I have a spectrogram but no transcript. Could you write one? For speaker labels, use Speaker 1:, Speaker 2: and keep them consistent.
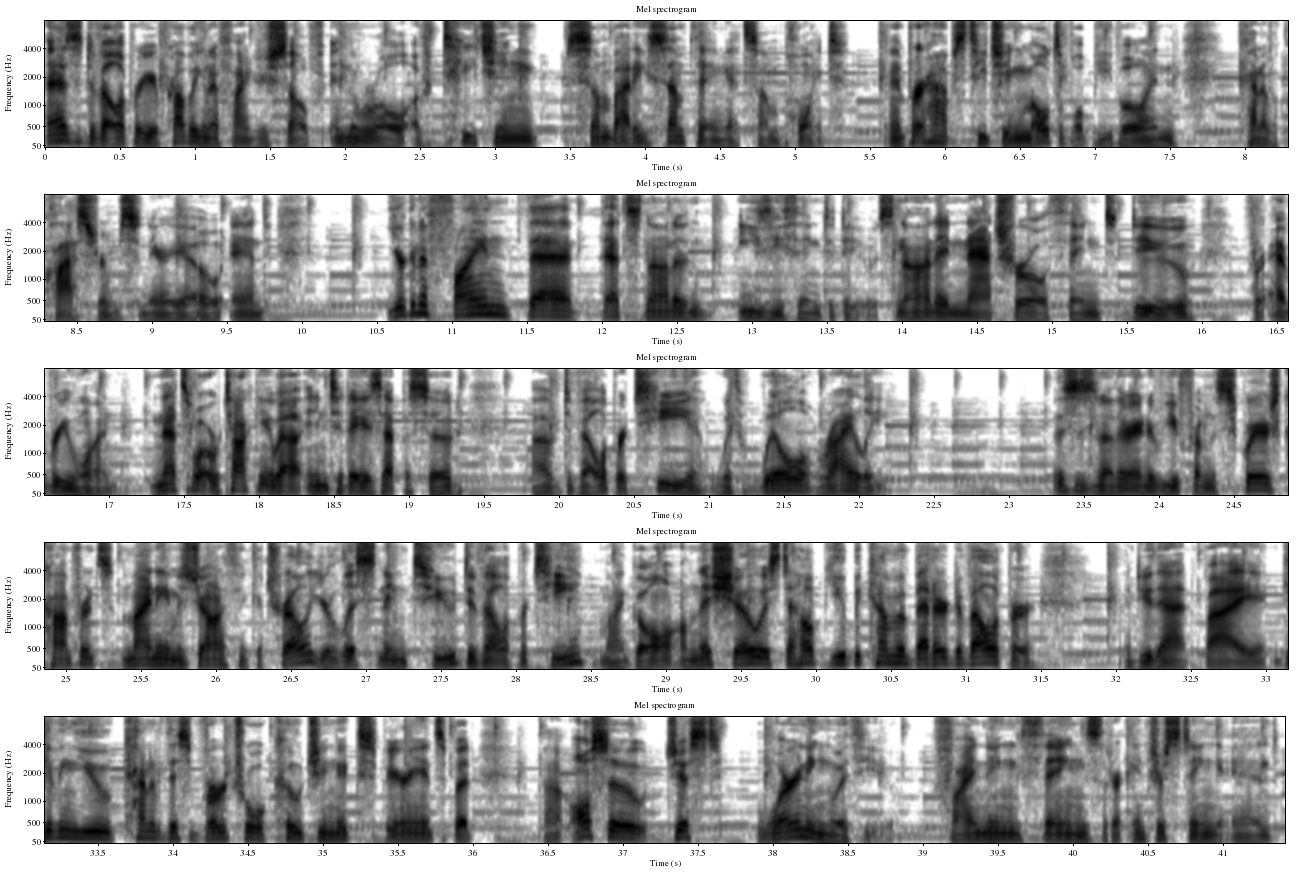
Speaker 1: as a developer, you're probably going to find yourself in the role of teaching somebody something at some point, and perhaps teaching multiple people in kind of a classroom scenario. And you're going to find that that's not an easy thing to do. It's not a natural thing to do for everyone. And that's what we're talking about in today's episode of Developer Tea with Will Riley. This is another interview from the Squares Conference. My name is Jonathan Cutrell. You're listening to Developer Tea. My goal on this show is to help you become a better developer. I do that by giving you kind of this virtual coaching experience, but uh, also just learning with you, finding things that are interesting and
